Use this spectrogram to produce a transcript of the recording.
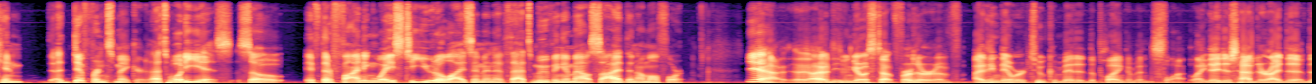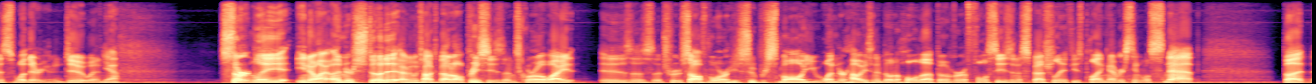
can a difference maker. That's what he is. So if they're finding ways to utilize him and if that's moving him outside, then I'm all for it. Yeah, I would even go a step further. Of I think they were too committed to playing him in slot. Like they just had their idea. This is what they're going to do. And Yeah. certainly, you know, I understood it. I mean, we talked about it all preseason. Squirrel White is, is a true sophomore. He's super small. You wonder how he's going to be able to hold up over a full season, especially if he's playing every single snap. But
